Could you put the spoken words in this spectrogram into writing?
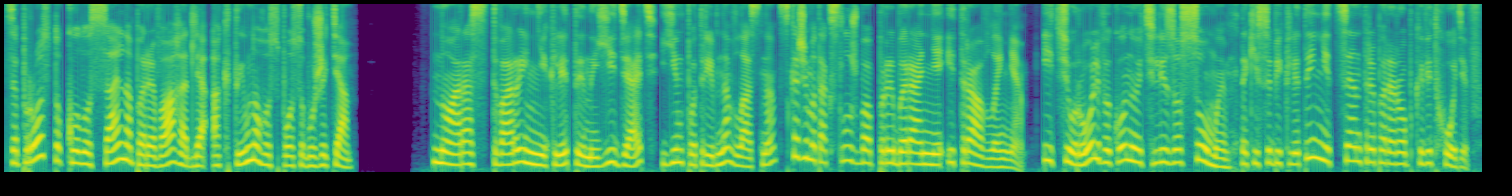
Це просто колосальна перевага для активного способу життя. Ну а раз тваринні клітини їдять, їм потрібна власна, скажімо так, служба прибирання і травлення. І цю роль виконують лізосоми, такі собі клітинні центри переробки відходів.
